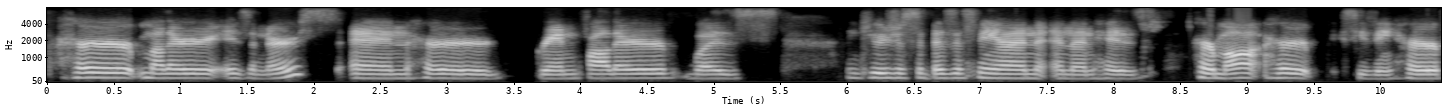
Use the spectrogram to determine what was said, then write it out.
her mother is a nurse and her grandfather was, I think he was just a businessman. And then his, her mom, her, excuse me, her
